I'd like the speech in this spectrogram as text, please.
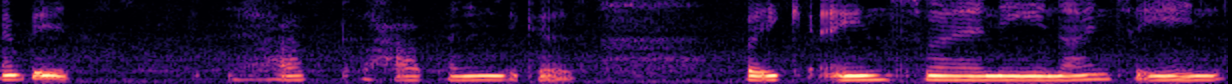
Maybe it's have to happen because back in 2019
